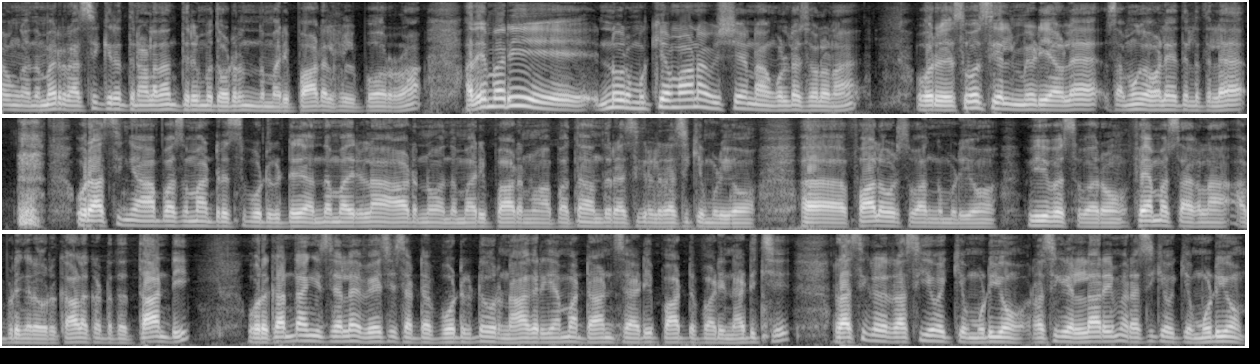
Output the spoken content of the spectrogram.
அவங்க அந்த மாதிரி ரசிக்கிறதுனால தான் திரும்ப தொடர்ந்து இந்த மாதிரி பாடல்கள் போடுறோம். அதே மாதிரி இன்னொரு முக்கியமான விஷயம் நான் உங்கள்கிட்ட சொல்லணும். ஒரு சோசியல் மீடியாவில் சமூக வலைதளத்தில் ஒரு அசிங்க ஆபாசமாக ட்ரெஸ் போட்டுக்கிட்டு அந்த மாதிரிலாம் ஆடணும் அந்த மாதிரி பாடணும். அப்போ தான் வந்து ரசிகர்களை ரசிக்க முடியும். ஃபாலோவர்ஸ் வாங்க முடியும். வியூவர்ஸ் வரும். ஃபேமஸ் ஆகலாம் அப்படிங்கிற ஒரு காலகட்டத்தை தாண்டி ஒரு கண்டாங்கி சேலை வேசி சட்டை போட்டுக்கிட்டு ஒரு நாகரிகமாக டான்ஸ் ஆடி பாட்டு பாடி நடித்து ரசிகர்களை ரசிக்க வைக்க முடியும். ரசிகர் எல்லாரையுமே ரசிக்க வைக்க முடியும்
